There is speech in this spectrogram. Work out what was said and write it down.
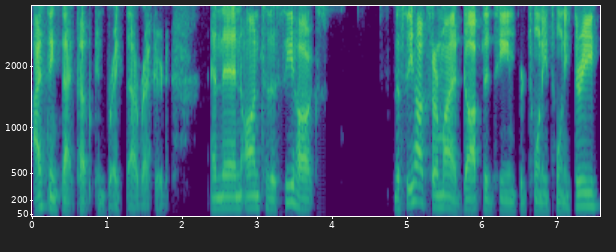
I think that Kupp can break that record. And then on to the Seahawks. The Seahawks are my adopted team for 2023.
